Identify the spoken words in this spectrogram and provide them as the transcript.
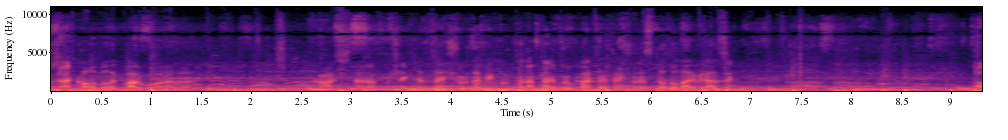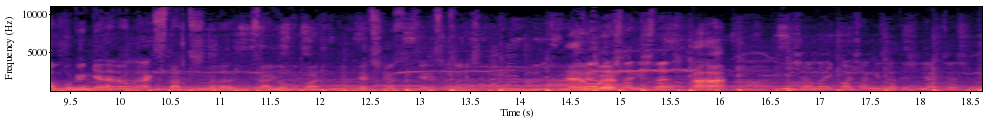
Güzel kalabalık var bu arada. Karşı taraf bu şekilde. Şurada bir taraftar grup var zaten. Şurası da dolar birazcık. Ama bugün genel olarak stat dışında da güzel yolluk var. Ne düşünüyorsunuz yeni sezon için? Evet Güzel buyurun. başlangıçlar. Aha. İnşallah ilk başlangıcın ateşini yakacağız şimdi.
